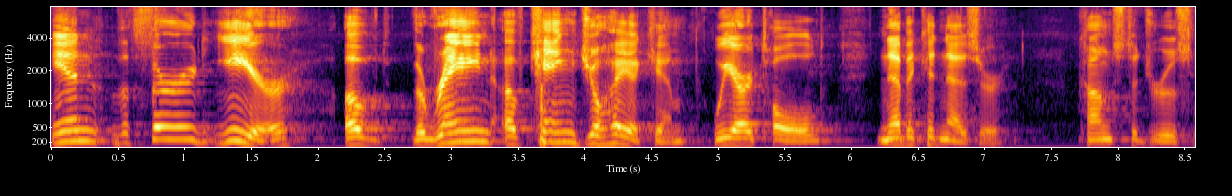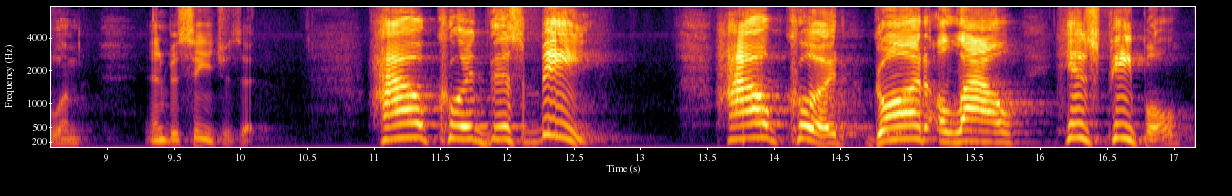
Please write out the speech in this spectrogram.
In the third year of the reign of King Jehoiakim, we are told Nebuchadnezzar comes to Jerusalem and besieges it. How could this be? How could God allow his people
